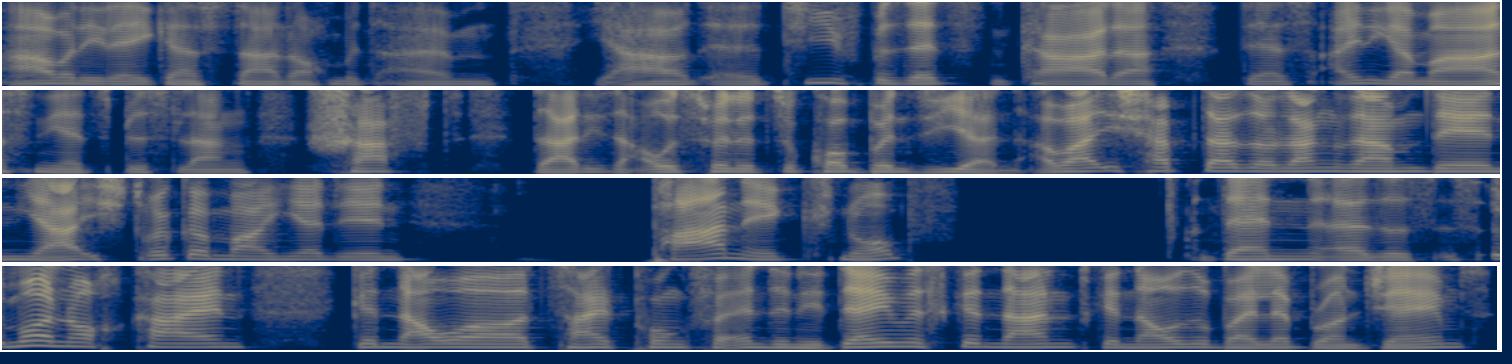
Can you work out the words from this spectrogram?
Aber die Lakers da doch mit einem, ja, äh, tief besetzten Kader, der es einigermaßen jetzt bislang schafft, da diese Ausfälle zu kompensieren. Aber ich habe da so langsam den, ja, ich drücke mal hier den Panikknopf denn also es ist immer noch kein genauer Zeitpunkt für Anthony Davis genannt, genauso bei LeBron James.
